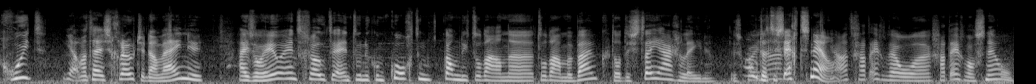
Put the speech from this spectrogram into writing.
groeit. Ja, want hij is groter dan wij nu. Hij is al heel eind groot en toen ik hem kocht, toen kwam hij tot aan, uh, tot aan mijn buik. Dat is twee jaar geleden. Dus oh, dat is echt snel? Ja, het gaat echt, wel, uh, gaat echt wel snel.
